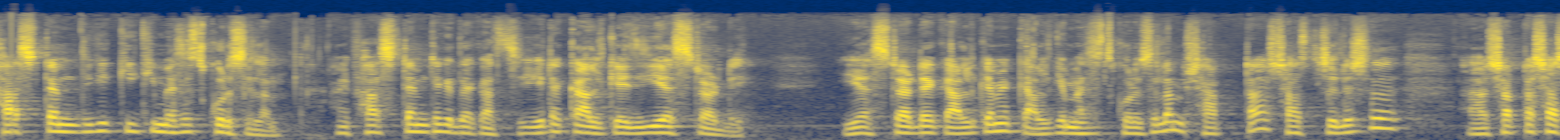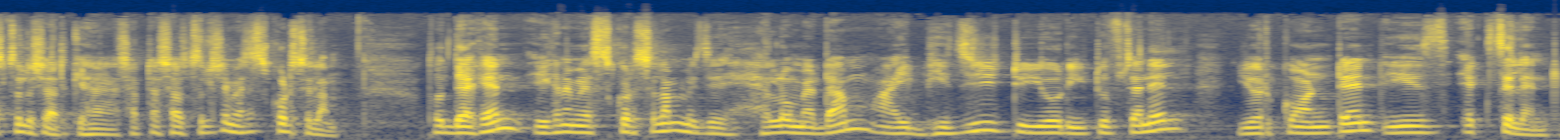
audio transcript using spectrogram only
ফার্স্ট টাইম থেকে কী কী মেসেজ করেছিলাম? আমি ফার্স্ট টাইম থেকে দেখাচ্ছি, এটা কালকে ইয়াস্টারডে ইয়াস্টারডে কালকে আমি কালকে মেসেজ করেছিলাম, সাতটা সাতচল্লিশে সাতটা সাতচল্লিশ আর কি হ্যাঁ সাতটা সাতচল্লিশে মেসেজ করেছিলাম। তো দেখেন, এখানে মেসেজ করেছিলাম যে hello madam I visit your YouTube channel your content is excellent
